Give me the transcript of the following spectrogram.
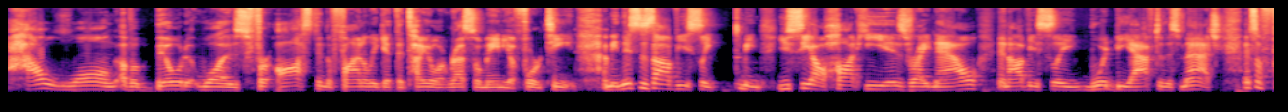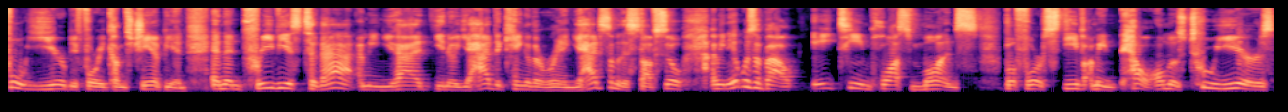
how long of a build it was for Austin to finally get the title at WrestleMania 14. I mean, this is obviously I mean, you see how hot he is right now, and obviously would be after this match. It's a full year before he comes champion. And then previous to that, I mean, you had, you know, you had the King of the Ring, you had some of this stuff. So, I mean, it was about 18 plus months before Steve, I mean, hell, almost two years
